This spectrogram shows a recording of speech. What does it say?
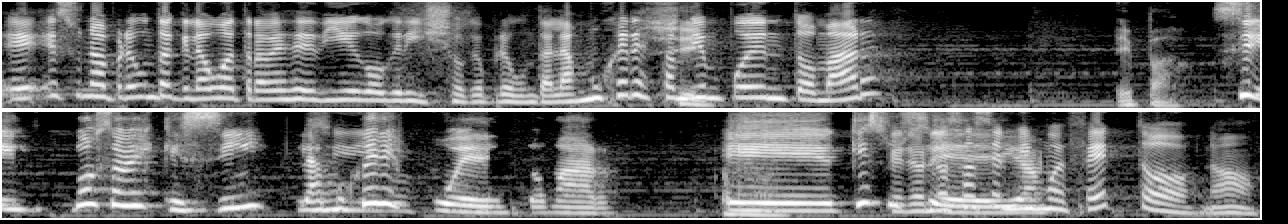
es una pregunta que le hago a través de Diego Grillo, que pregunta: ¿las mujeres también pueden tomar? Epa. Sí, vos sabés que sí, las mujeres pueden tomar. ¿Qué sucede? ¿Pero nos hace el mismo efecto? No.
